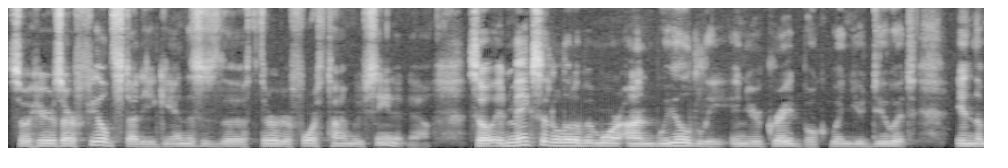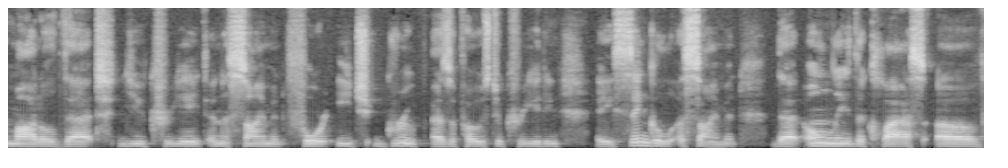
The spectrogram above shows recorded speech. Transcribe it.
So here's our field study again. This is the third or fourth time we've seen it now. So it makes it a little bit more unwieldy in your gradebook when you do it in the model that you create an assignment for each group as opposed to creating a single assignment that only the class of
